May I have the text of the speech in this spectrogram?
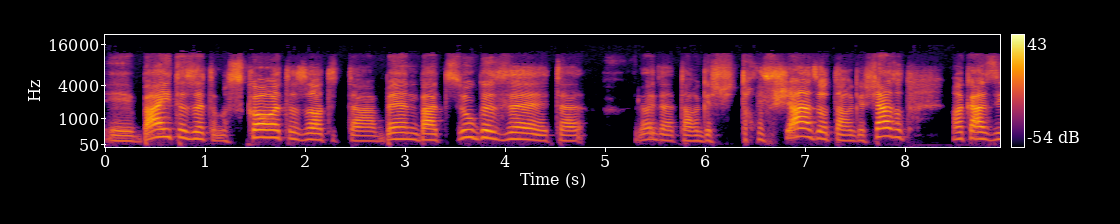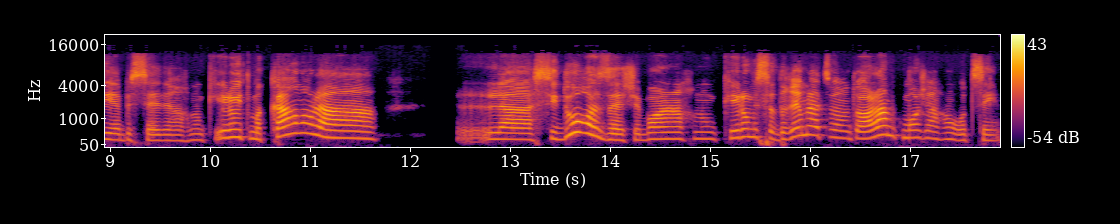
הבית הזה, את המשכורת הזאת, את הבן, בת זוג הזה, את ה... לא יודע, את, הרגש, את החופשה הזאת, את ההרגשה הזאת, רק אז יהיה בסדר. אנחנו כאילו התמכרנו ל... לסידור הזה, שבו אנחנו כאילו מסדרים לעצמנו את העולם כמו שאנחנו רוצים.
